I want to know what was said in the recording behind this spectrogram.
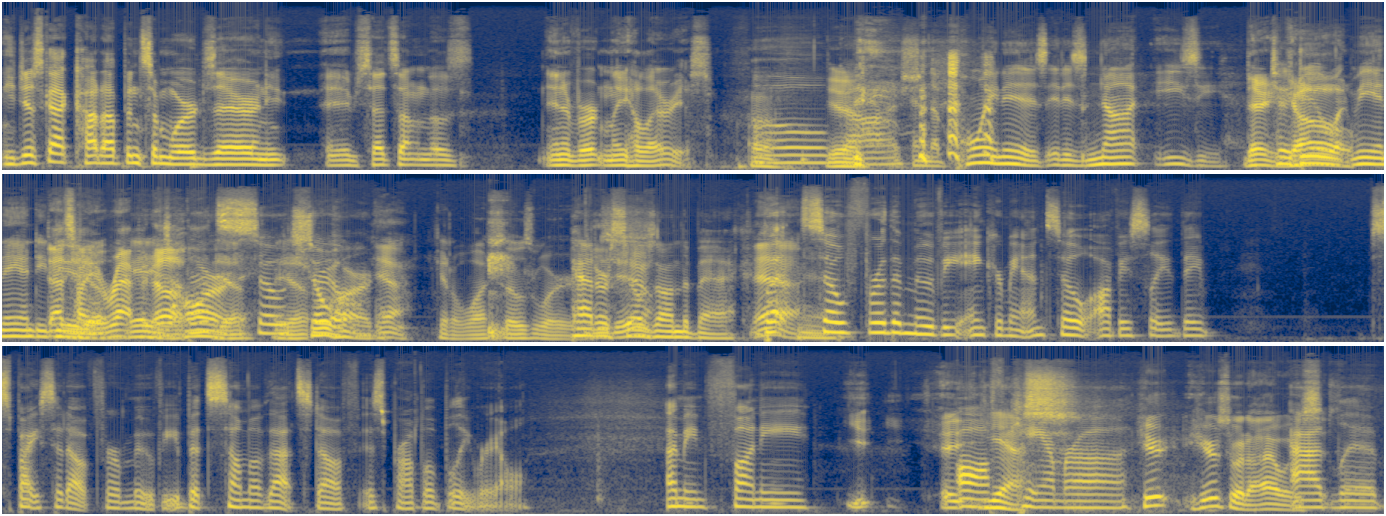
he just got caught up in some words there, and he, he said something that was inadvertently hilarious. Oh Yeah. gosh. And the point is, it is not easy There to go. do what me and Andy That's do. how you wrap it is up. hard. That's so Yeah. true. So hard. Yeah, Gotta watch those words. Pat ourselves on the back. yeah. But so for the movie Anchorman, so obviously they spice it up for a movie, but some of that stuff is probably real. I mean, funny, Y- uh, off yes. camera, Here, here's what I always ad lib.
